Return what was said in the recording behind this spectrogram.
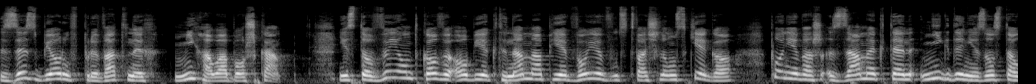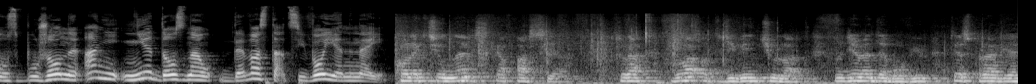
ze zbiorów prywatnych Michała Bożka. Jest to wyjątkowy obiekt na mapie województwa śląskiego, ponieważ zamek ten nigdy nie został zburzony ani nie doznał dewastacji wojennej. Kolekcjonerska pasja, która była od 9 lat. No nie będę mówił, to jest prawie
